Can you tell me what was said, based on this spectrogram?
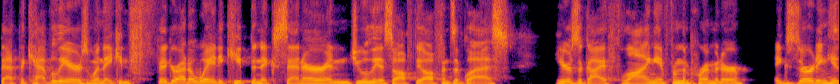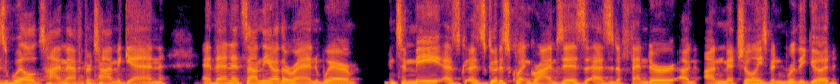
that the Cavaliers, when they can figure out a way to keep the Knicks center and Julius off the offensive glass, here's a guy flying in from the perimeter, exerting his will time after time again. And then it's on the other end where, to me, as, as good as Quentin Grimes is as a defender on, on Mitchell, he's been really good.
